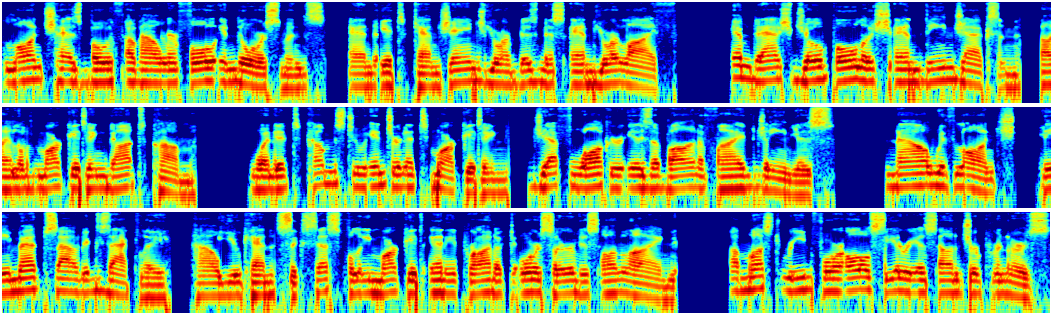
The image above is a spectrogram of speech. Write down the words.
Launch has both of our full endorsements, and it can change your business and your life. M. Dash Joe Polish and Dean Jackson, ilovemarketing.com. When it comes to internet marketing, Jeff Walker is a bona fide genius. Now with Launch, he maps out exactly how you can successfully market any product or service online. A must read for all serious entrepreneurs.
